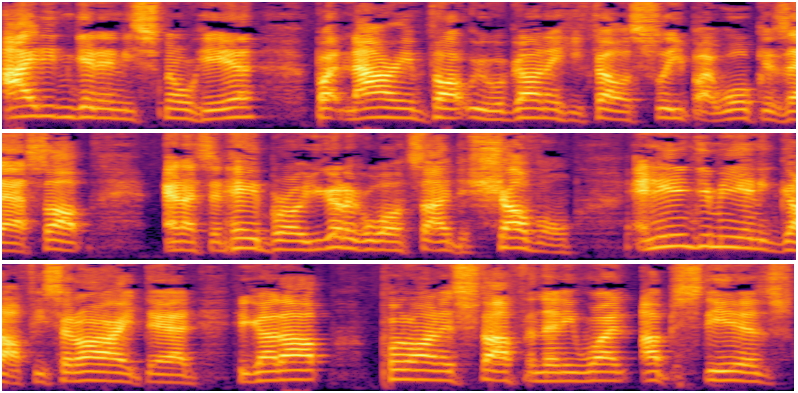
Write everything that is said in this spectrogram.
I didn't get any snow here, but Nariam thought we were gonna. He fell asleep. I woke his ass up and I said, Hey bro, you gotta go outside to shovel. And he didn't give me any guff. He said, All right, Dad. He got up, put on his stuff, and then he went upstairs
